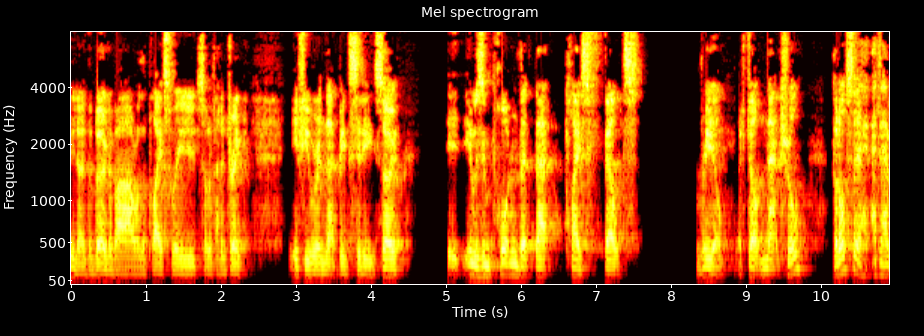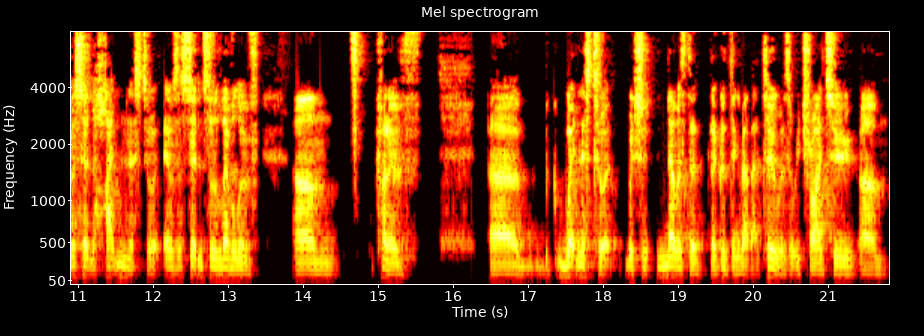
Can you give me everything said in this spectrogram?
you know, the burger bar or the place where you sort of had a drink if you were in that big city. So it, it was important that that place felt real. It felt natural, but also had to have a certain heightenedness to it. There was a certain sort of level of um, kind of uh, wetness to it, which that was the, the good thing about that too, was that we tried to um,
